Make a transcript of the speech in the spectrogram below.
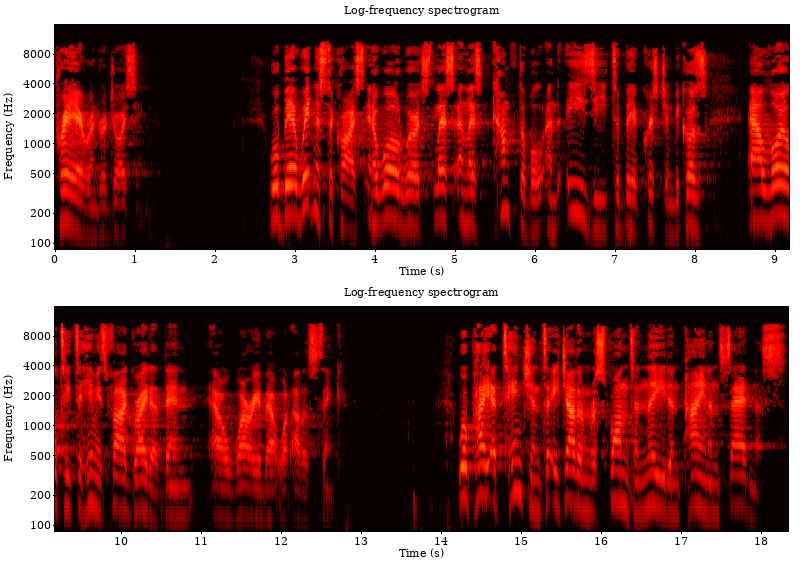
prayer and rejoicing. We'll bear witness to Christ in a world where it's less and less comfortable and easy to be a Christian because our loyalty to Him is far greater than our worry about what others think. We'll pay attention to each other and respond to need and pain and sadness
